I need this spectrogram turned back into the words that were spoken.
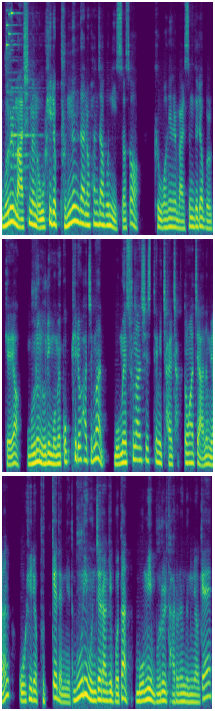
물을 마시면 오히려 붓는다는 환자분이 있어서 그 원인을 말씀드려 볼게요. 물은 우리 몸에 꼭 필요하지만 몸의 순환 시스템이 잘 작동하지 않으면 오히려 붓게 됩니다. 물이 문제라기보단 몸이 물을 다루는 능력에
